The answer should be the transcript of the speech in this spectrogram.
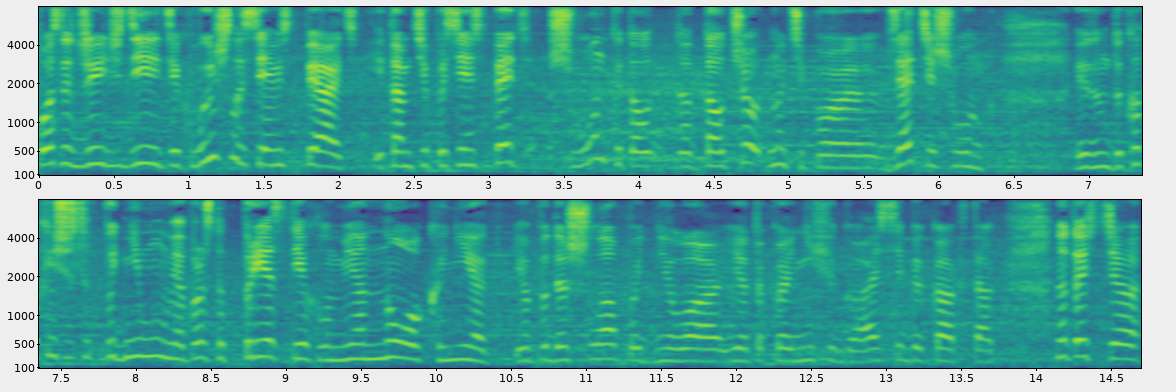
после GHD этих вышло 75, и там типа 75 швунг и тол- толчок, ну типа взятие швунг. Я думаю, да как я сейчас их подниму? У меня просто пресс ехал, у меня ног нет. Я подошла, подняла. Я такая, нифига себе, как так? Ну, то есть, э,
